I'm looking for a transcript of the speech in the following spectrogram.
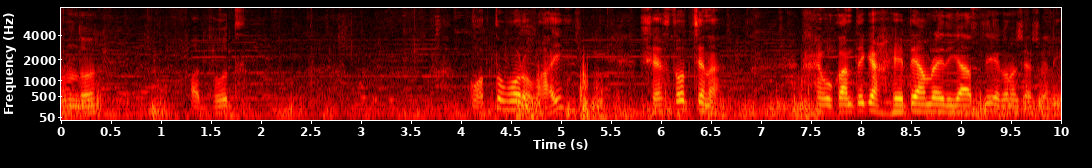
সুন্দর, অদ্ভুত। কত বড় ভাই, শেষ তো হচ্ছে না। ওখান থেকে হেঁটে আমরা এদিকে আসছি, এখনও শেষ হয়নি।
